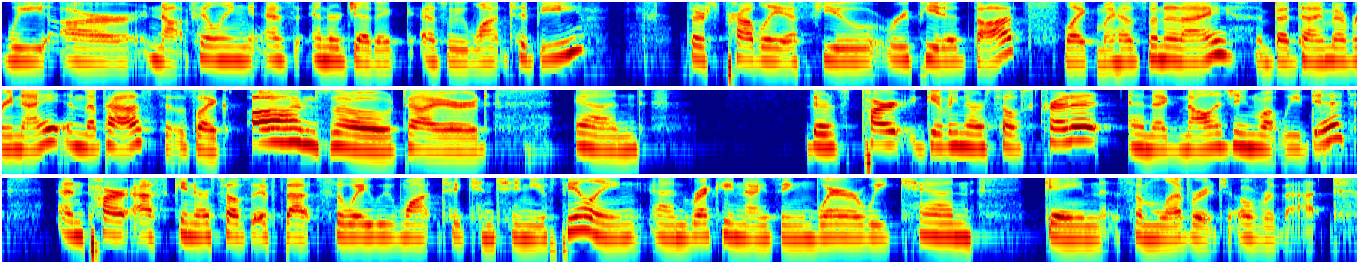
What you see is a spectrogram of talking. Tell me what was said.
we are not feeling as energetic as we want to be there's probably a few repeated thoughts, like my husband and I at bedtime every night in the past. It was like, oh, I'm so tired. And there's part giving ourselves credit and acknowledging what we did, and part asking ourselves if that's the way we want to continue feeling and recognizing where we can gain some leverage over that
